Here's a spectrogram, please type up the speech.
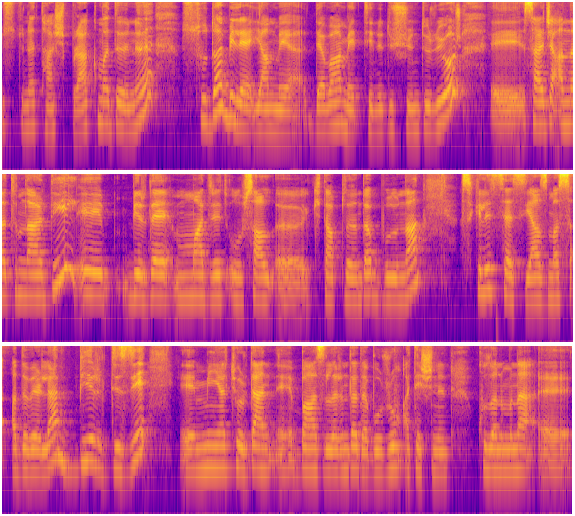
üstüne taş bırakmadığını, suda bile yanmaya devam ettiğini düşündürüyor. E, sadece anlatımlar değil, e, bir de Madrid Ulusal e, Kitaplığında bulunan Skilitses yazması adı verilen bir dizi e, minyatürden e, bazılarında da bu Rum ateşinin kullanımına e,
